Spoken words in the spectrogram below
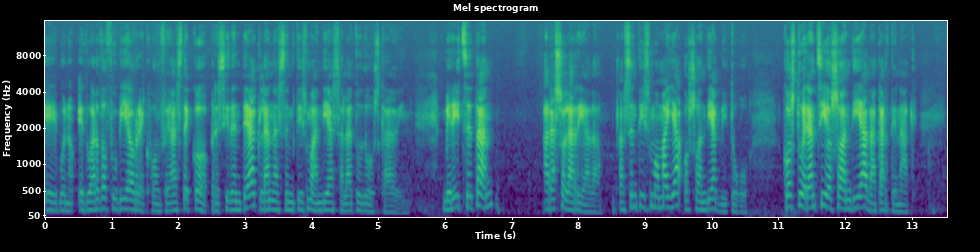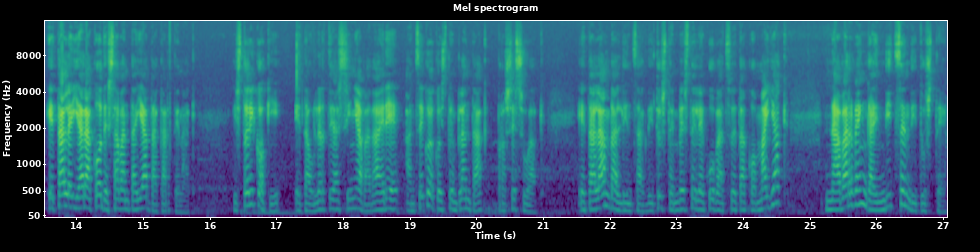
E, bueno, Eduardo Zubia horrek konfeazteko presidenteak lan absentismo handia salatu du Euskadin. Bere hitzetan, arazo larria da. Absentismo maila oso handiak ditugu. Kostu erantzi oso handia dakartenak. Eta lehiarako desabantaia dakartenak. Historikoki, eta ulertea zina bada ere, antzeko ekoizpen plantak, prozesuak, eta lan baldintzak dituzten beste leku batzuetako mailak nabarben gainditzen dituzte.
